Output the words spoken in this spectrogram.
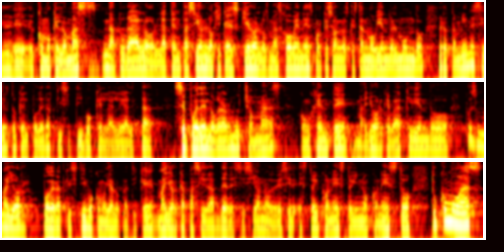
eh, como que lo más natural o la tentación lógica es quiero a los más jóvenes porque son los que están moviendo el mundo, pero también es cierto que el poder adquisitivo, que la lealtad se puede lograr mucho más con gente mayor que va adquiriendo pues mayor poder adquisitivo, como ya lo platiqué, mayor capacidad de decisión o de decir estoy con esto y no con esto. ¿Tú cómo has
